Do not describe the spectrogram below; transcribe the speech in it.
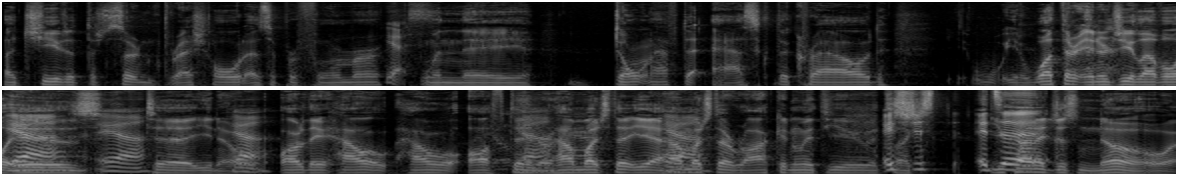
achieved a th- certain threshold as a performer Yes. when they don't have to ask the crowd you know what their energy level Yeah, is yeah, to you know yeah. are they how how often or how much they yeah, how much they're rocking with you. It's, It's like just- it's you kind of just know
